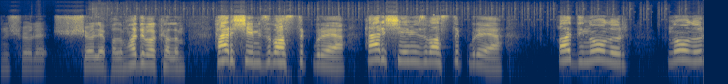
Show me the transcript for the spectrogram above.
Bunu şöyle şöyle yapalım. Hadi bakalım. Her şeyimizi bastık buraya. Her şeyimizi bastık buraya. Hadi ne olur. Ne olur.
